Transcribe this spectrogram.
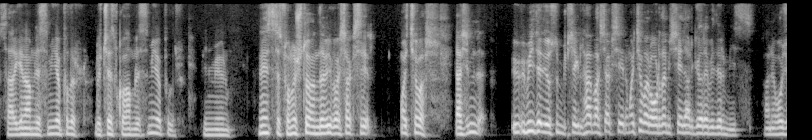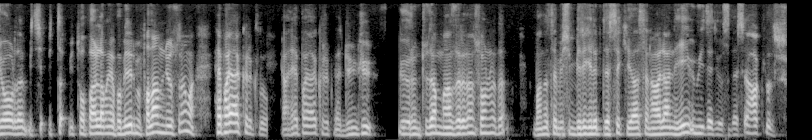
Sergen hamlesi mi yapılır? Lucescu hamlesi mi yapılır? Bilmiyorum. Neyse sonuçta önde bir Başakşehir maçı var. Ya şimdi ümit ediyorsun bir şekilde her Başakşehir maçı var orada bir şeyler görebilir miyiz? Hani hoca orada bir, bir, bir toparlama yapabilir mi falan diyorsun ama hep hayal kırıklığı. Yani hep hayal kırıklığı. Dünkü görüntüden manzaradan sonra da bana tabii şimdi biri gelip dese ki ya sen hala neyi ümit ediyorsun dese haklıdır.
